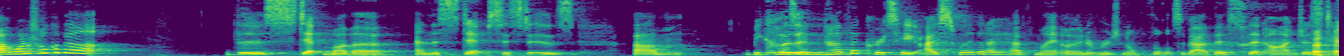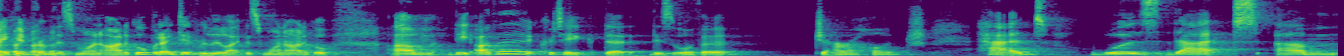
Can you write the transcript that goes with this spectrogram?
I want to talk about the stepmother and the stepsisters. Um, because another critique, I swear that I have my own original thoughts about this that aren't just taken from this one article, but I did really like this one article. Um, the other critique that this author, Jara Hodge, had was that, um,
